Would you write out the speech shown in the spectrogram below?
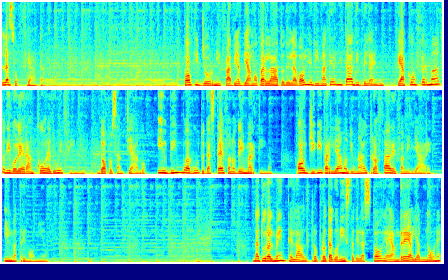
l'ha soffiata. Pochi giorni fa vi abbiamo parlato della voglia di maternità di Belen, che ha confermato di voler ancora due figli, dopo Santiago, il bimbo avuto da Stefano De Martino. Oggi vi parliamo di un altro affare familiare, il matrimonio. Naturalmente l'altro protagonista della storia è Andrea Iannone,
